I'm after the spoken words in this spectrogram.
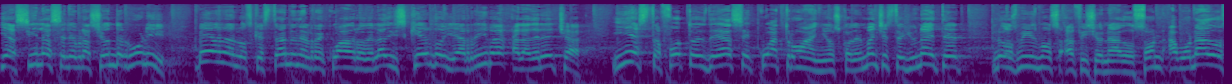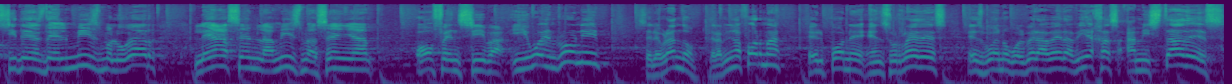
Y así la celebración de Rooney. Vean a los que están en el recuadro del lado izquierdo y arriba a la derecha. Y esta foto es de hace cuatro años con el Manchester United. Los mismos aficionados son abonados y desde el mismo lugar le hacen la misma seña ofensiva. Y buen Rooney celebrando de la misma forma. Él pone en sus redes, es bueno volver a ver a viejas amistades.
